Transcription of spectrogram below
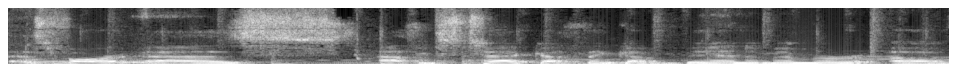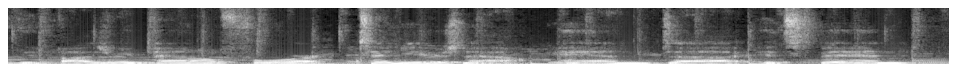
As far as Athens Tech, I think I've been a member of the advisory panel for 10 years now, and uh, it's been It's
